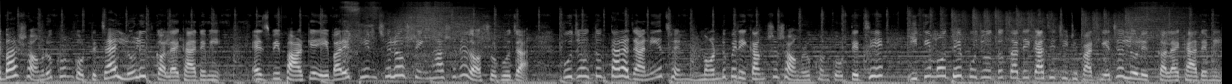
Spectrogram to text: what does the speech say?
এবার সংরক্ষণ করতে চায় ললিত কলা একাডেমি। এসবি পার্কের এবারের থিম ছিল সিংহাসনে দশভূজা পুজো উদ্যোক্তারা জানিয়েছেন, মণ্ডপের একাংশ সংরক্ষণ করতে চেয়ে ইতিমধ্যে পুজো উদ্যোক্তাদের কাছে চিঠি পাঠিয়েছে ললিত কলা একাডেমি।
